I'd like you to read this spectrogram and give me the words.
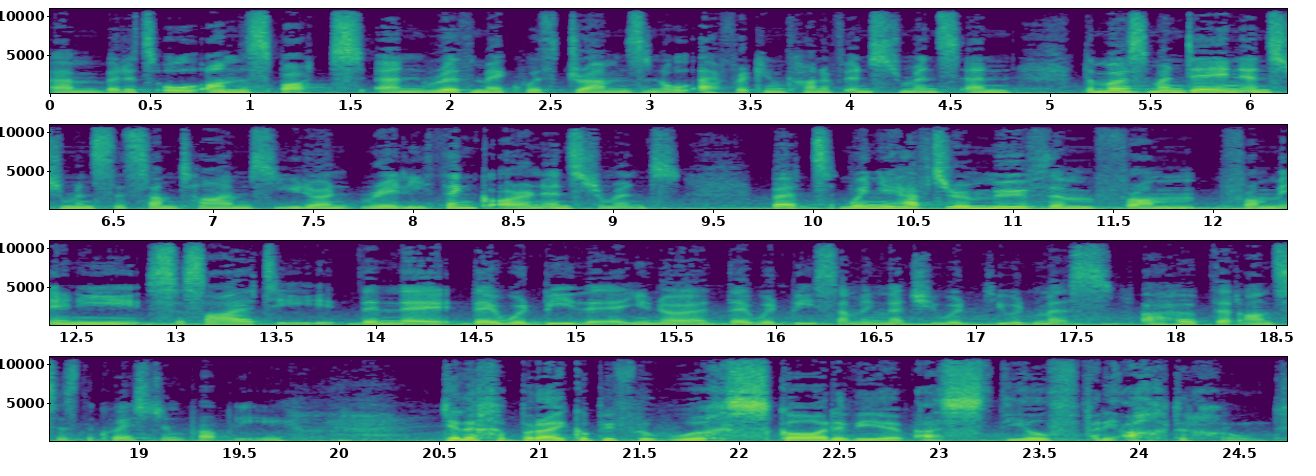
Um, but it's all on the spot and rhythmic with drums and all African kind of instruments and the most mundane instruments that sometimes you don't really think are an instrument. But when you have to remove them from from any society, then they, they would be there, you know. They would be something that you would you would miss. I hope that answers the question properly. Julle gebruik op die verhoog skaduwee as deel van die agtergrond.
